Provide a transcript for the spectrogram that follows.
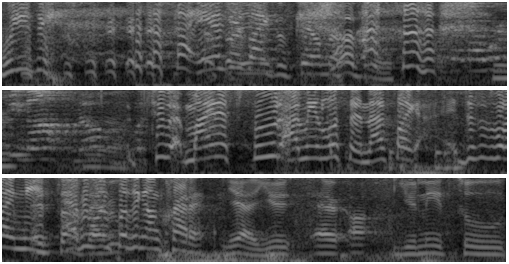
We need to. Andrew's you like to stay on the hustle. Like, I'm working off. No. two minus food. I mean, listen. That's like this is what I mean. Everyone's Every- living on credit. Yeah, you uh, uh, you need to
